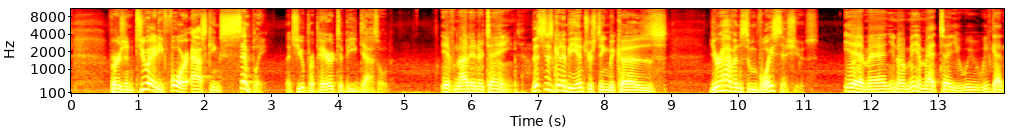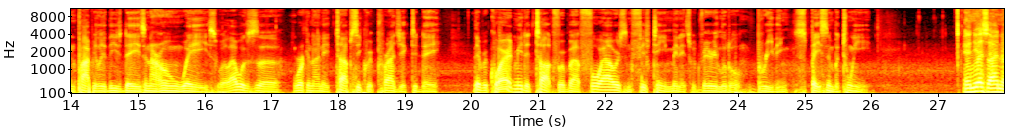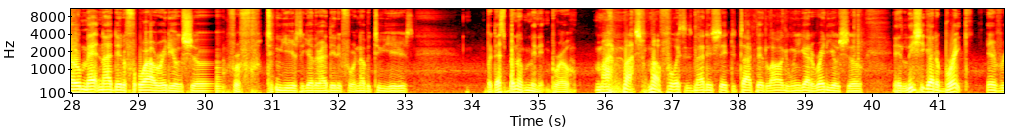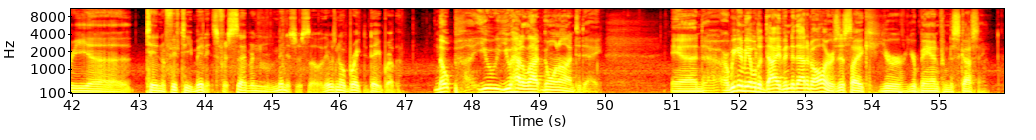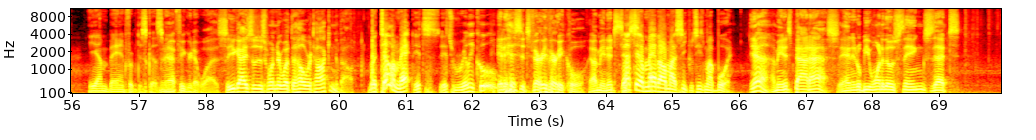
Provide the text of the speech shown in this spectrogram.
version 284, asking simply that you prepare to be dazzled. If not entertained. This is going to be interesting because you're having some voice issues. Yeah, man. You know, me and Matt tell you, we we've gotten popular these days in our own ways. Well, I was uh, working on a top secret project today. They required me to talk for about four hours and fifteen minutes with very little breathing space in between. And yes, I know Matt and I did a four-hour radio show for two years together. I did it for another two years, but that's been a minute, bro. My my my voice is not in shape to talk that long, and when you got a radio show, at least you got a break every uh, 10 or 15 minutes for seven minutes or so. There was no break today, brother. Nope, you you had a lot going on today. And uh, are we going to be able to dive into that at all, or is this like you're you're banned from discussing? Yeah, I'm banned from discussing. Yeah, I figured it was. So you guys will just wonder what the hell we're talking about. But tell him, Matt, it's it's really cool. It is. It's very very cool. I mean, it's, I it's tell Matt all my secrets. He's my boy. yeah. I mean, it's badass, and it'll be one of those things that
